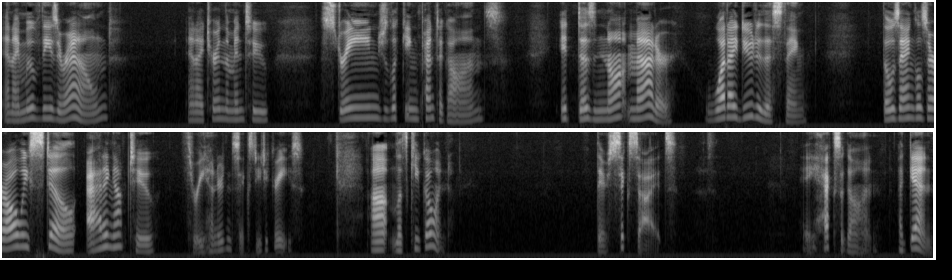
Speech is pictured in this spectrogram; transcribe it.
and I move these around, and I turn them into strange looking pentagons, it does not matter what I do to this thing. Those angles are always still adding up to 360 degrees. Uh, let's keep going. There's six sides. A hexagon. Again,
